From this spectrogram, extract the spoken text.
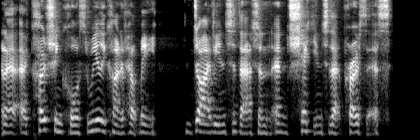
and a, a coaching course really kind of helped me dive into that and, and check into that process.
